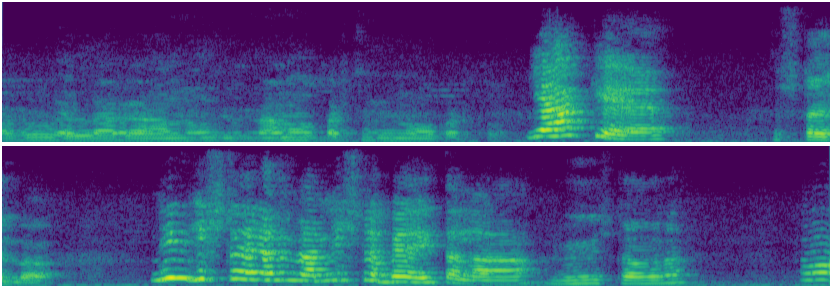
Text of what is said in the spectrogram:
ಅದು ಎಲ್ಲರ ನಾನು ನಾನು ಬರ್ತೀನಿ ನೀನು ಹೋಗ್ಬಾರ್ದು ಯಾಕೆ? ಇಷ್ಟ ಇಲ್ಲ. ನಿನ್ಗೆ ಇಷ್ಟ ಇಲ್ಲ ಅಂದ್ರೆ ನನ್ನ ಇಷ್ಟ ಬೇ ಐತಲ್ಲ? ನಿನ್ ಇಷ್ಟ ಅಂದ್ರೆ? ಹ್ಞೂ.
